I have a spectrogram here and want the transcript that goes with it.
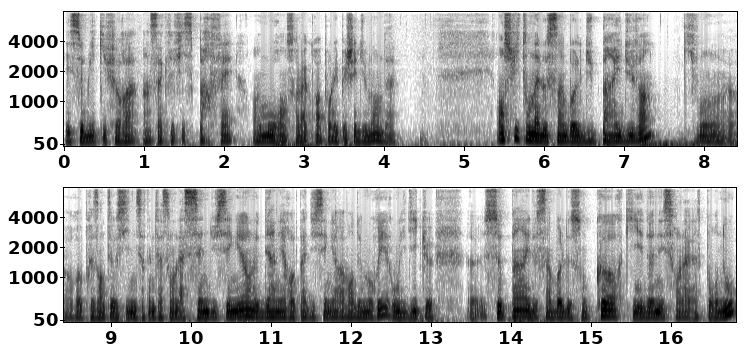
est celui qui fera un sacrifice parfait en mourant sur la croix pour les péchés du monde. Ensuite, on a le symbole du pain et du vin, qui vont euh, représenter aussi d'une certaine façon la scène du Seigneur, le dernier repas du Seigneur avant de mourir, où il dit que euh, ce pain est le symbole de son corps qui est donné pour nous,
